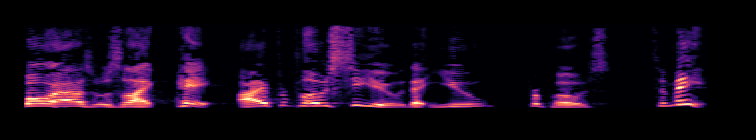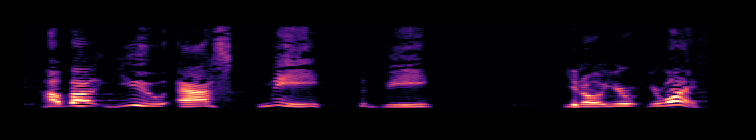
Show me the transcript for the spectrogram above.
Boaz was like, hey, I propose to you that you propose to me. How about you ask me to be, you know, your, your wife?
